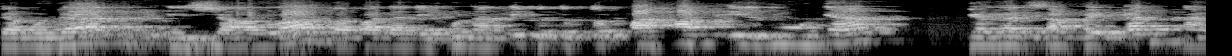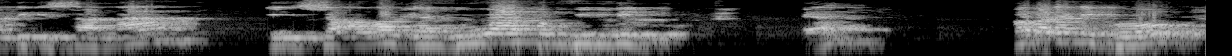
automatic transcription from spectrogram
Mudah-mudahan insya Allah Bapak dan Ibu nanti betul-betul paham ilmunya yang akan disampaikan nanti di sana insya Allah dengan dua pembimbing. Ya. Bapak dan Ibu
